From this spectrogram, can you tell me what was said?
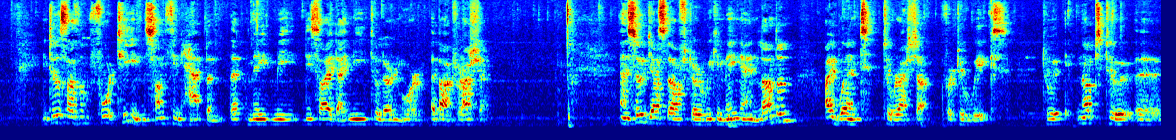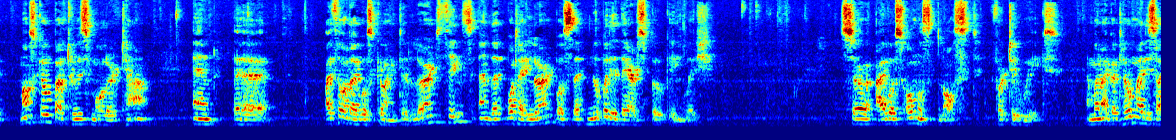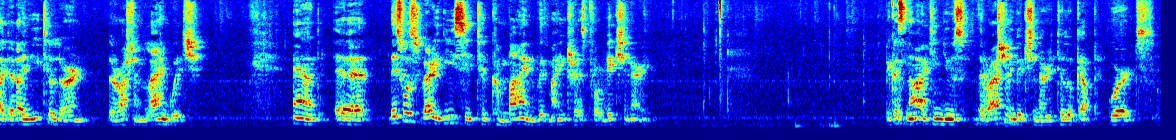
In 2014, something happened that made me decide I need to learn more about Russia. And so, just after Wikimania in London, I went to Russia for two weeks, to not to uh, Moscow, but to a smaller town. And uh, I thought I was going to learn things, and that what I learned was that nobody there spoke English. So I was almost lost for two weeks. And when I got home, I decided I need to learn the Russian language. And uh, this was very easy to combine with my interest for Wiktionary. Because now I can use the Russian dictionary to look up words.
